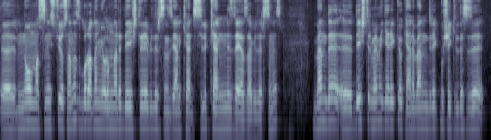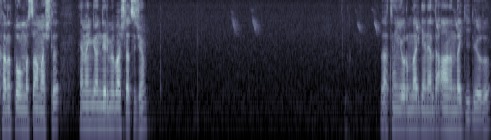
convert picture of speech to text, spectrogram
e, ne olmasını istiyorsanız buradan yorumları değiştirebilirsiniz. Yani silip kendiniz de yazabilirsiniz. Ben de e, değiştirmeme gerek yok. Yani ben direkt bu şekilde size kanıtlı olması amaçlı hemen gönderimi başlatacağım. Zaten yorumlar genelde anında geliyordu.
